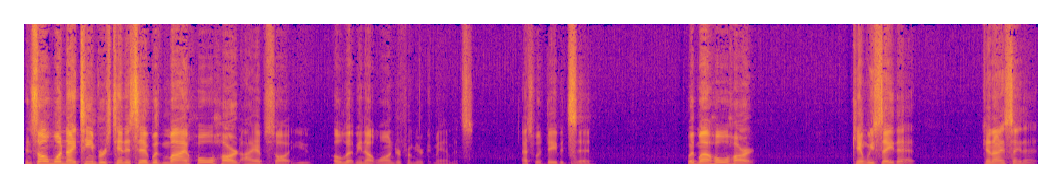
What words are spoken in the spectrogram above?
In Psalm 119, verse 10, it said, With my whole heart I have sought you. Oh, let me not wander from your commandments. That's what David said. With my whole heart. Can we say that? Can I say that?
